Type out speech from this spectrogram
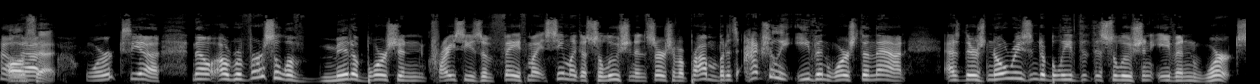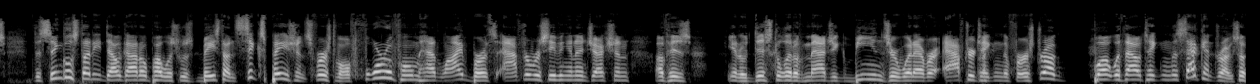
all set. Works, yeah. Now, a reversal of mid-abortion crises of faith might seem like a solution in search of a problem, but it's actually even worse than that, as there's no reason to believe that this solution even works. The single study Delgado published was based on six patients, first of all, four of whom had live births after receiving an injection of his, you know, distillate of magic beans or whatever after taking the first drug, but without taking the second drug. So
